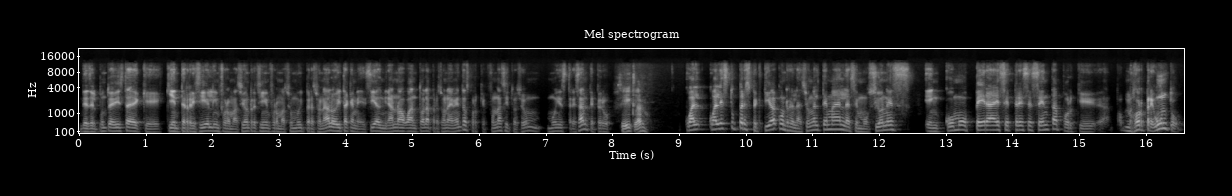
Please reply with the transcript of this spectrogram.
desde el punto de vista de que quien te recibe la información recibe información muy personal. Ahorita que me decías, mira, no aguantó la persona de ventas porque fue una situación muy estresante, pero... Sí, claro. ¿Cuál, cuál es tu perspectiva con relación al tema de las emociones en cómo opera ese 360, porque mejor pregunto,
